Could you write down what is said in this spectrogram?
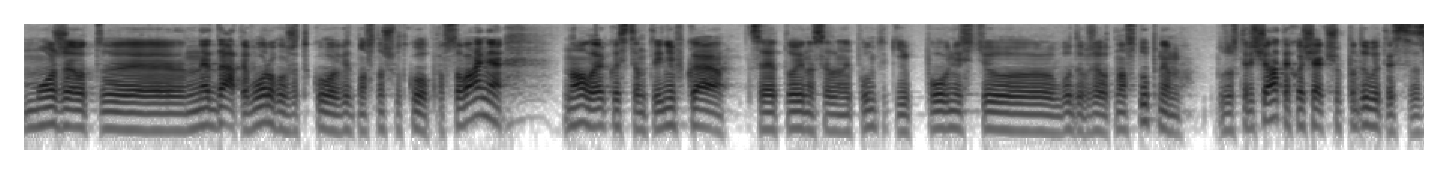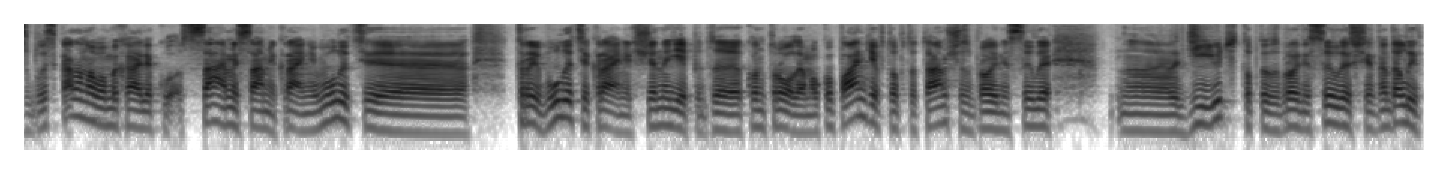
може от, е, не дати ворогу вже такого відносно швидкого просування. Ну, але Костянтинівка це той населений пункт, який повністю буде вже от наступним зустрічати. Хоча, якщо подивитися зблизька на Новомихайлівку, самі самі крайні вулиці, е, три вулиці крайніх ще не є під е, контролем окупантів, тобто там ще збройні сили діють, тобто збройні сили ще не дали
